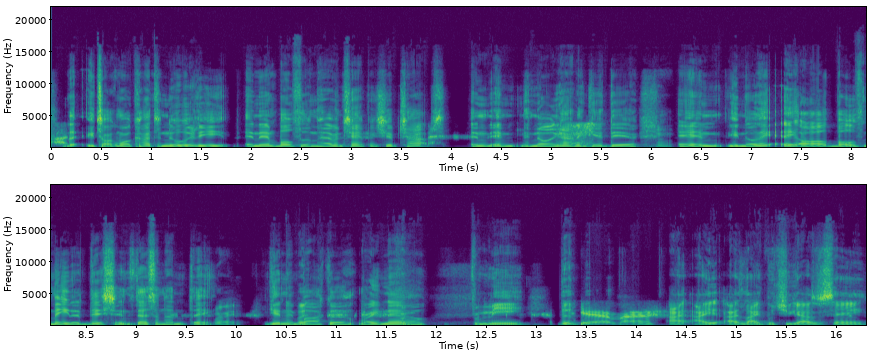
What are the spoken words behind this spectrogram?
I- you talking about continuity, and then both of them having championship chops. And, and knowing how to get there, Mm. and you know they they all both made additions. That's another thing. right. Getting But- Ibaka right now. For me, the, Yeah, man. I, I I like what you guys are saying,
